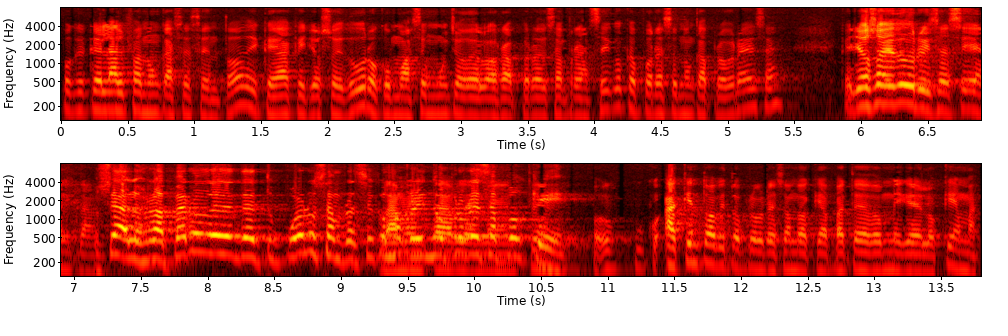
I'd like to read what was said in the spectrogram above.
Porque que el alfa nunca se sentó y que, ah, que yo soy duro, como hacen muchos de los raperos de San Francisco, que por eso nunca progresan. Que yo soy duro y se sientan. O sea, los raperos de, de tu pueblo, San Francisco Macorís, no progresan ¿por qué? ¿A quién tú has visto progresando aquí, aparte de Don Miguel? ¿O quién más?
